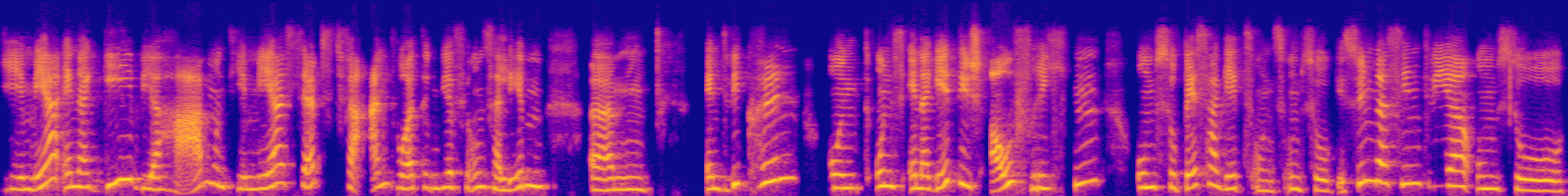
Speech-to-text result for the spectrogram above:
je mehr Energie wir haben und je mehr Selbstverantwortung wir für unser Leben ähm, entwickeln und uns energetisch aufrichten, umso besser geht's uns, umso gesünder sind wir, umso,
